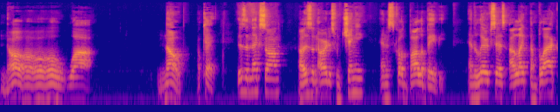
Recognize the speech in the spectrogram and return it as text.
no, wow. No. Okay. This is the next song. Uh, this is an artist from Chingy, and it's called Balla Baby. And the lyric says, I like them black,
